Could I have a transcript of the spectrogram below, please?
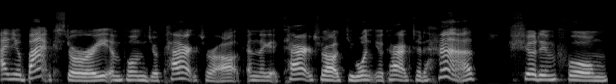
And your backstory informs your character arc, and the character arc you want your character to have should inform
